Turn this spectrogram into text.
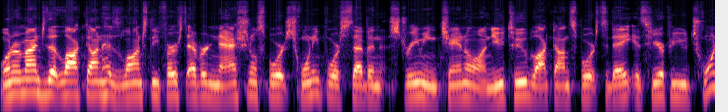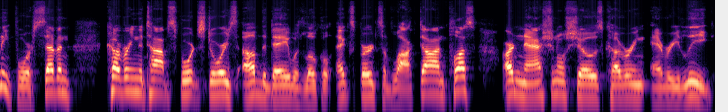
Want to remind you that Locked On has launched the first ever national sports 24 7 streaming channel on YouTube. Locked On Sports Today is here for you 24 7, covering the top sports stories of the day with local experts of Locked On, plus our national shows covering every league.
